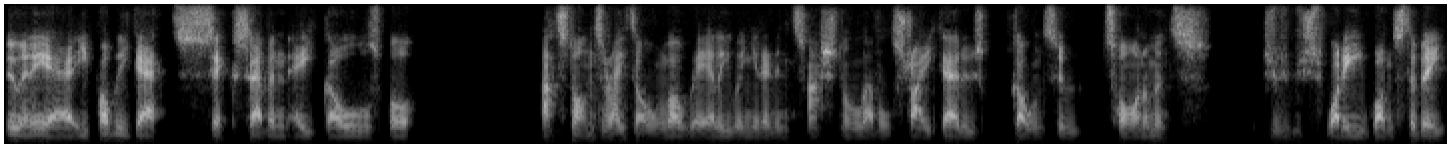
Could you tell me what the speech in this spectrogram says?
doing here. He'd probably get six, seven, eight goals, but that's nothing to write home about really when you're an international level striker who's going to tournaments, which is what he wants to be.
